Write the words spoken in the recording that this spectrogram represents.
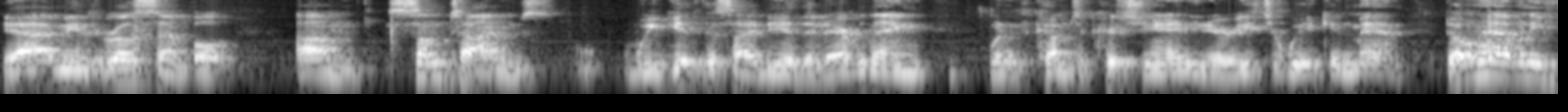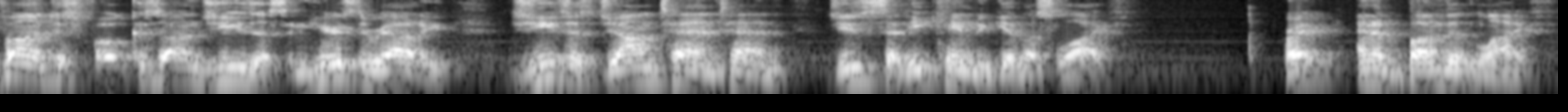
Yeah, I mean, it's real simple. Um, sometimes we get this idea that everything, when it comes to Christianity or Easter weekend, man, don't have any fun, just focus on Jesus. And here's the reality Jesus, John 10 10, Jesus said he came to give us life, right? An abundant life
